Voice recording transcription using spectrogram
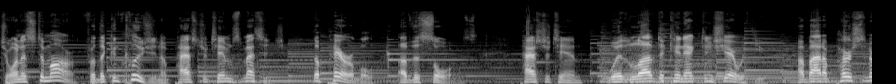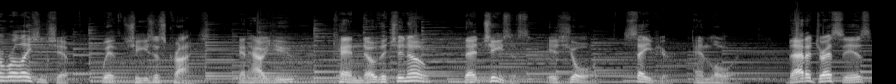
Join us tomorrow for the conclusion of Pastor Tim's message, The Parable of the Soils. Pastor Tim would love to connect and share with you about a personal relationship with Jesus Christ and how you can know that you know that Jesus is your Savior and Lord. That address is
